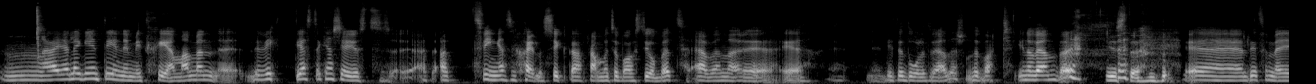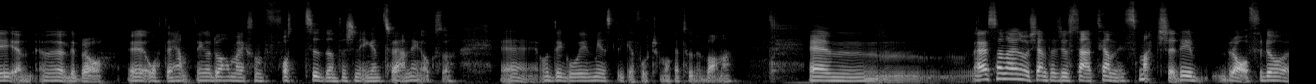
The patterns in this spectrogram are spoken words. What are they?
Mm, nej, jag lägger inte in i mitt schema, men eh, det viktigaste kanske är just att, att tvinga sig själv att cykla fram och tillbaka till jobbet även när det är eh, lite dåligt väder som det varit i november. Just det. Eh, det är för mig en, en väldigt bra återhämtning och då har man liksom fått tiden för sin egen träning också. Och det går ju minst lika fort som att åka tunnelbana. Nej, sen har jag nog känt att just så här tennismatcher, det är bra för då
